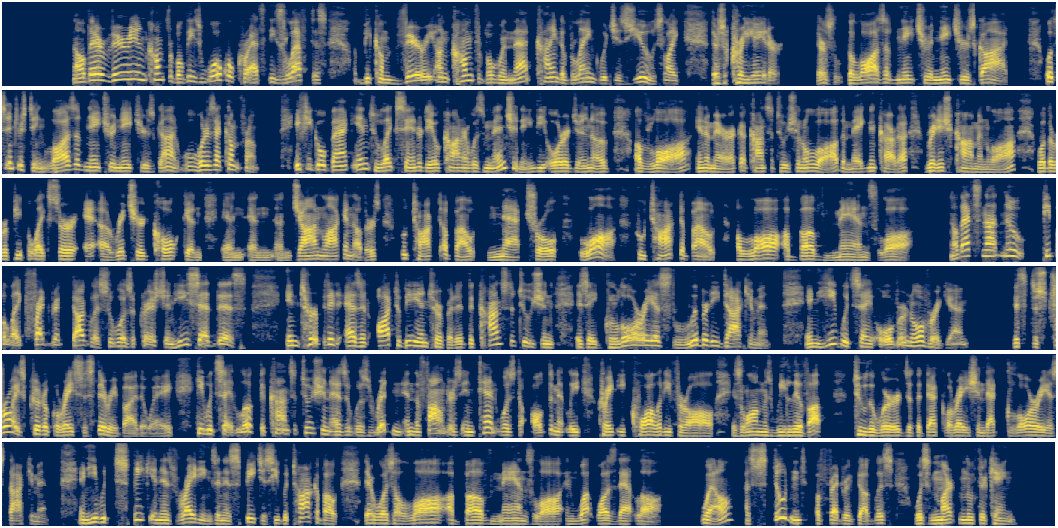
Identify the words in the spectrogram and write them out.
Now they're very uncomfortable. These wokocrats, these leftists, become very uncomfortable when that kind of language is used. Like there's a creator, there's the laws of nature and nature's God. Well, it's interesting. Laws of nature nature's God. Well, where does that come from? If you go back into, like Sandra Day O'Connor was mentioning, the origin of, of law in America, constitutional law, the Magna Carta, British common law, well, there were people like Sir uh, Richard Coke and, and, and, and John Locke and others who talked about natural law, who talked about a law above man's law. Now, that's not new. People like Frederick Douglass, who was a Christian, he said this interpreted as it ought to be interpreted, the Constitution is a glorious liberty document. And he would say over and over again, this destroys critical racist theory, by the way. He would say, look, the Constitution, as it was written, and the founders' intent was to ultimately create equality for all as long as we live up to the words of the Declaration, that glorious document. And he would speak in his writings and his speeches, he would talk about there was a law above man's law. And what was that law? Well, a student of Frederick Douglass was Martin Luther King.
